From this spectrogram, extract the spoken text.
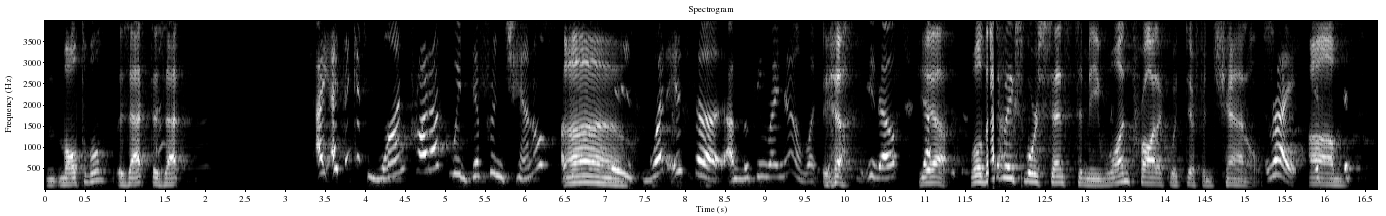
multiple? Is that does that I, I one product with different channels. Okay, ah. what, is, what is the? I'm looking right now. What? Yeah. You know. Yeah. Well, that makes more sense to me. One product with different channels. Right. Um. It's, it's,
